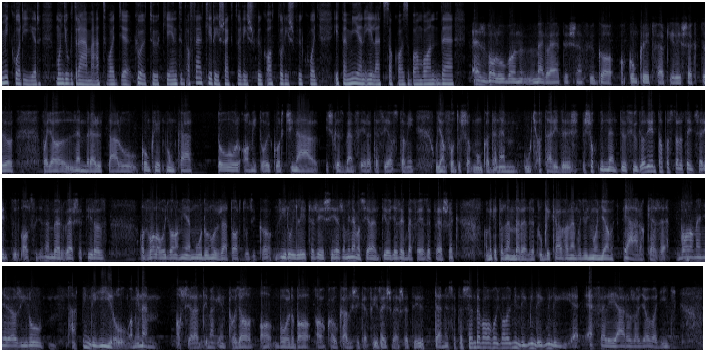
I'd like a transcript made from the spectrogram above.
Mikor ír mondjuk drámát, vagy költőként, a felkérésektől is függ, attól is függ, hogy éppen milyen életszakaszban van, de... Ez valóban meglehetősen függ a, a konkrét felkérésektől, vagy az ember előtt álló konkrét munkát, attól, amit olykor csinál, és közben félreteszi azt, ami ugyan fontosabb munka, de nem úgy határidős. Sok mindentől függ. Az én tapasztalataim szerint az, hogy az ember verset ír, az, az valahogy valamilyen módon hozzá tartozik az írói létezéséhez, ami nem azt jelenti, hogy ezek befejezett versek, amiket az ember rendre publikál, hanem, hogy úgy mondjam, jár a keze. Valamennyire az író, hát mindig író, ami nem azt jelenti megint, hogy a, a boldba a kaukázusi kefíre is verseti természetesen, de valahogy valahogy mindig, mindig, mindig e, e felé jár az agya, vagy így,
